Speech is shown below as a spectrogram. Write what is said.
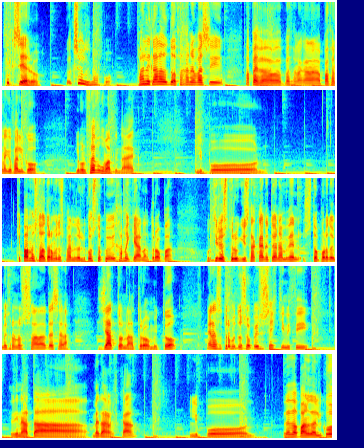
Δεν ξέρω. Δεν ξέρω τι να πω. Πάλι καλά δεν το. Θα είχαν βάσει. Θα πέθανα, θα πέθανα, πάθανα κεφαλικό. Λοιπόν, φεύγουμε από την ΑΕΚ. Λοιπόν. Και πάμε στο Ατρόμητο Πανετολικό, στο οποίο είχαμε και ανατρόπα. Ο κύριος Τρούγκη θα κάνει το 1-0 στο πρώτο ημίχρονο στο 44 για τον Ατρόμητο. Ένας Ατρόμητο ο οποίο έχει κινηθεί δυνατά μεταγραφικά. Λοιπόν, βέβαια ο Πανετολικό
